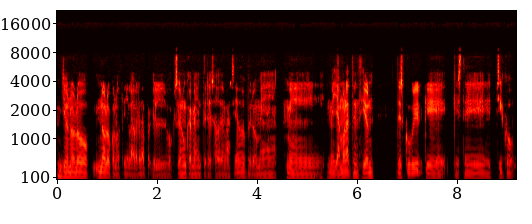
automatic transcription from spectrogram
Yo no lo, no lo conocía, la verdad, porque el boxeo nunca me ha interesado demasiado, pero me, me, me llamó la atención descubrir que, que, este chico,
